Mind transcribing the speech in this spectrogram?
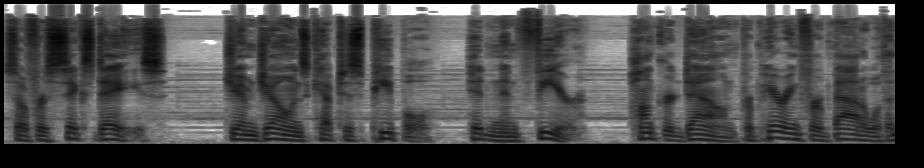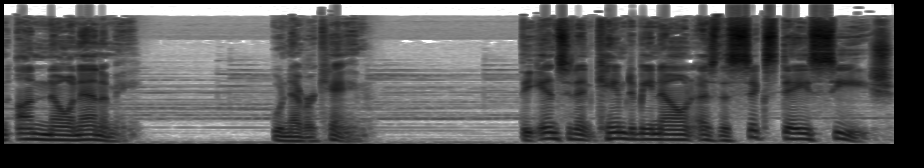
So for six days, Jim Jones kept his people hidden in fear, hunkered down, preparing for battle with an unknown enemy who never came the incident came to be known as the Six Days Siege.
